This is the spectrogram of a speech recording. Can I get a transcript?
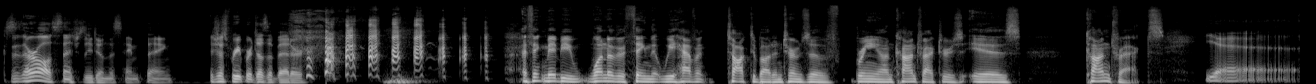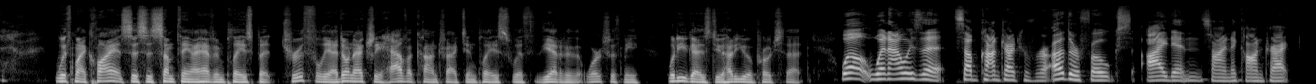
because they're all essentially doing the same thing. It's just Reaper does it better. I think maybe one other thing that we haven't talked about in terms of bringing on contractors is contracts. Yeah. With my clients, this is something I have in place, but truthfully, I don't actually have a contract in place with the editor that works with me. What do you guys do? How do you approach that? Well, when I was a subcontractor for other folks, I didn't sign a contract.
